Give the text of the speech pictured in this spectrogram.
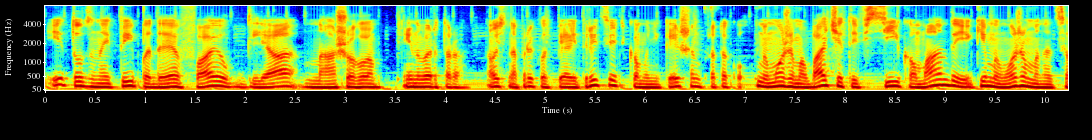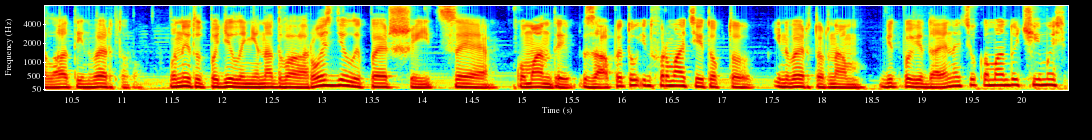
і тут знайти PDF-файл для нашого інвертора. Ось, наприклад, PI30 Communication Protocol. Ми можемо бачити всі команди, які ми можемо надсилати інвертору. Вони тут поділені на два розділи. Перший це команди запиту інформації, тобто інвертор нам відповідає на цю команду чимось.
